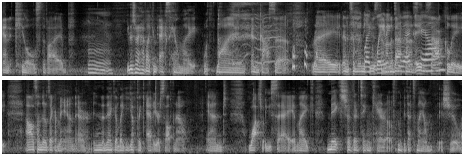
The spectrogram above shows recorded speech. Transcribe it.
and it kills the vibe. You just try to have like an exhale night with wine and gossip, right? And someone Like Houston on waiting the to background. exhale? Exactly. And all of a sudden there's like a man there. And then they get like you have to like edit yourself now and watch what you say and like make sure they're taken care of. Maybe that's my own issue,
